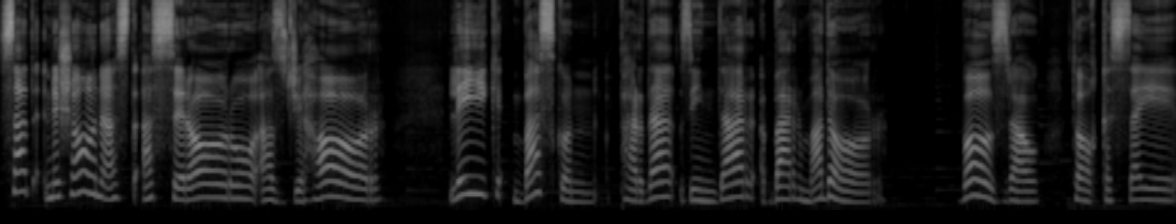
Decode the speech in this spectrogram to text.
صد نشان است از سرار و از جهار لیک بس کن پرده زیندر بر مدار. باز رو تا قصه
